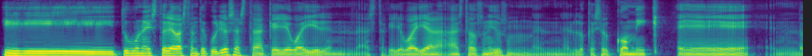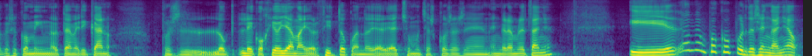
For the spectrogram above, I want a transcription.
y tuvo una historia bastante curiosa hasta que llegó ahí, en- hasta que llegó ahí a, a Estados Unidos, un- en, en lo que es el cómic, eh, lo que es el cómic norteamericano, pues le cogió ya mayorcito cuando ya había hecho muchas cosas en, Gran Bretaña. Y anda un poco pues desengañado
